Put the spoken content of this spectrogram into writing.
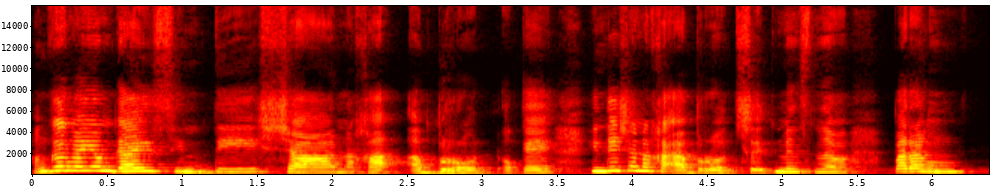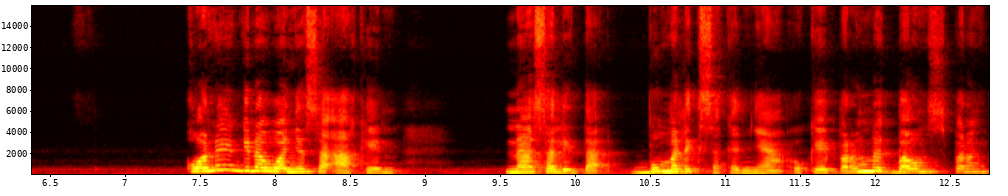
Hanggang ngayon, guys, hindi siya naka-abroad. Okay? Hindi siya naka-abroad. So, it means na parang kung ano yung ginawa niya sa akin na salita, bumalik sa kanya. Okay? Parang nag-bounce. Parang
